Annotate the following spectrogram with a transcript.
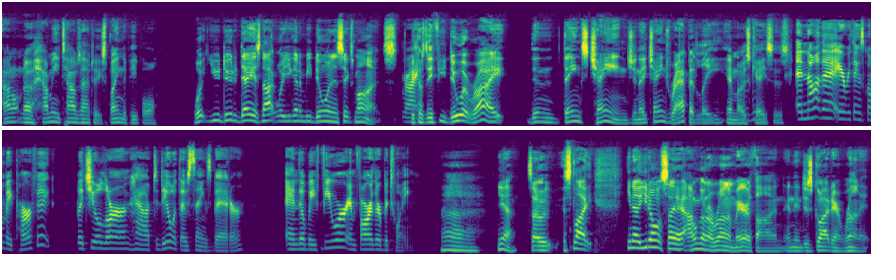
I don't know how many times I have to explain to people what you do today is not what you're going to be doing in six months. Right. Because if you do it right, then things change and they change rapidly in most Mhm. cases. And not that everything's going to be perfect, but you'll learn how to deal with those things better. And there'll be fewer and farther between. Uh, yeah. So it's like, you know, you don't say I'm going to run a marathon and then just go out there and run it.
